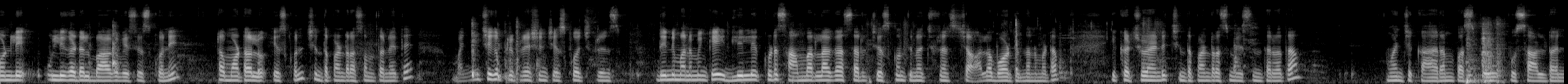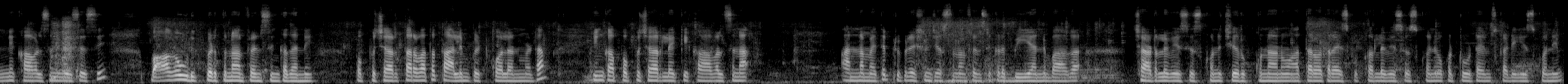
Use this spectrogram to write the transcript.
ఓన్లీ ఉల్లిగడ్డలు బాగా వేసేసుకొని టమాటాలు వేసుకొని చింతపండు రసంతోనైతే మంచిగా ప్రిపరేషన్ చేసుకోవచ్చు ఫ్రెండ్స్. దీన్ని మనం ఇంకా ఇడ్లీలకు కూడా సాంబార్ లాగా సర్వ్ చేసుకొని తినొచ్చు ఫ్రెండ్స్. చాలా బాగుంటుంది అనమాట ఇక్కడ చూడండి చింతపండు రసం వేసిన తర్వాత మంచి కారం పసుపు ఉప్పు సాల్ట్ అన్నీ కావాల్సినవి వేసేసి బాగా ఉడికి పెడుతున్నాను ఫ్రెండ్స్ ఇంకా దాన్ని. పప్పుచారు తర్వాత తాలింపు పెట్టుకోవాలన్నమాట. ఇంకా పప్పుచారులకి కావాల్సిన అన్నం అయితే ప్రిపరేషన్ చేస్తున్నాను ఫ్రెండ్స్. ఇక్కడ బియ్యాన్ని బాగా చాటలో వేసేసుకొని చెరుక్కున్నాను. ఆ తర్వాత రైస్ కుక్కర్లో వేసేసుకొని ఒక టూ టైమ్స్ కడిగేసుకొని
